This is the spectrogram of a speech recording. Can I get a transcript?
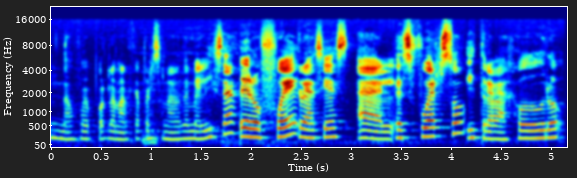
No fue por la marca personal de Melissa, pero fue gracias al esfuerzo y trabajo duro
